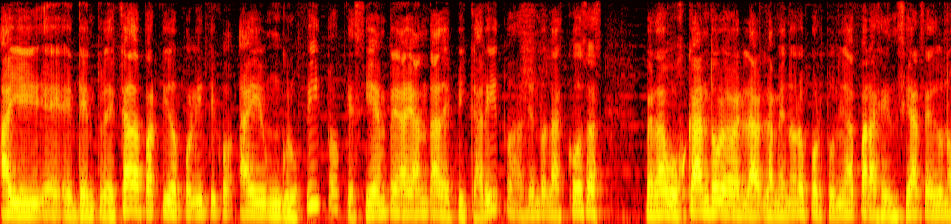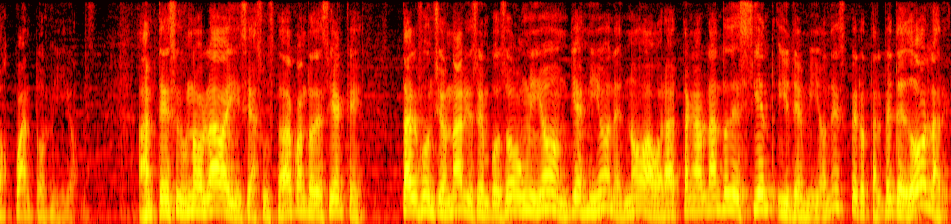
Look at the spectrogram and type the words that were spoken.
hay eh, dentro de cada partido político hay un grupito que siempre anda de picaritos haciendo las cosas, ¿verdad? Buscando la, la menor oportunidad para agenciarse de unos cuantos millones. Antes uno hablaba y se asustaba cuando decían que tal funcionario se embosó un millón, diez millones. No, ahora están hablando de cientos y de millones, pero tal vez de dólares.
